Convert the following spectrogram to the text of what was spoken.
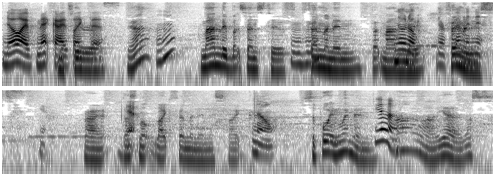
No, I've met guys like this. Yeah? Mm-hmm. Manly but sensitive, Hmm. feminine but manly. No, no, they're feminists. Yeah. Right, that's Yeah. not like feminine, it's like No. supporting women. Yeah. Ah, yeah, that's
